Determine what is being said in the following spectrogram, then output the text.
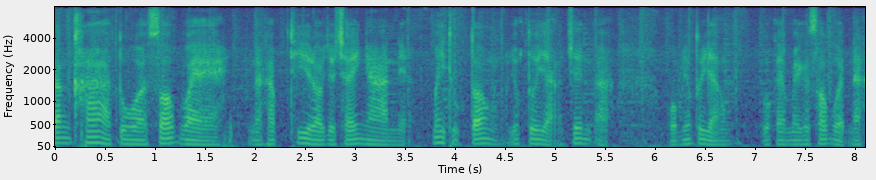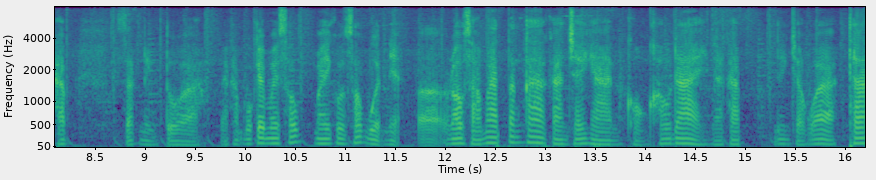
ตั้งค่าตัวซอฟต์แวร์นะครับที่เราจะใช้งานเนี่ยไม่ถูกต้องยกตัวอย่าง เช่นอะผมยกตัวอย่างโปรแกรม Microsoft Word นะครับสักหนึ่งตัวนะครับโปรแกรม Microsoft Microsoft Word เนี่ยเเราสามารถตั้งค่าการใช้งานของเขาได้นะครับ เนื่องจากว่าถ้า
